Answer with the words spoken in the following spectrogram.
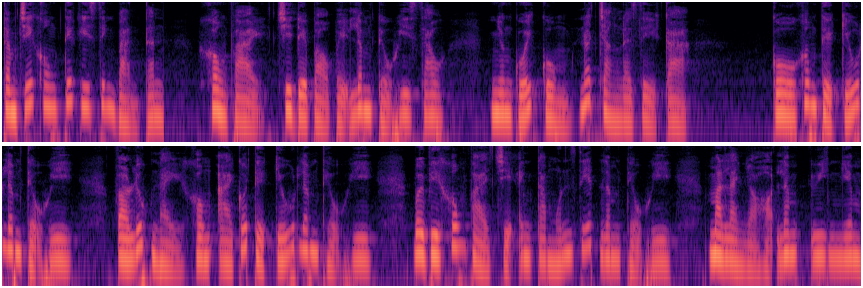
thậm chí không tiếc hy sinh bản thân. Không phải chỉ để bảo vệ Lâm Tiểu Huy sao? Nhưng cuối cùng nó chẳng là gì cả. Cô không thể cứu Lâm Tiểu Huy. Vào lúc này không ai có thể cứu Lâm Tiểu Huy. Bởi vì không phải chỉ anh ta muốn giết Lâm Tiểu Huy, mà là nhỏ họ Lâm uy nghiêm.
